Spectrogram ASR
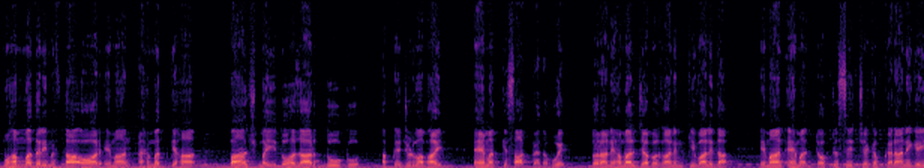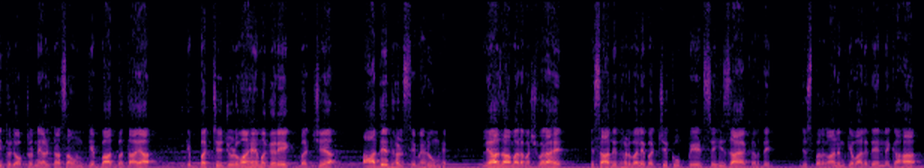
محمد علی مفتاح اور ایمان احمد کے ہاں پانچ مئی دو ہزار دو کو اپنے جڑواں بھائی احمد کے ساتھ پیدا ہوئے۔ دوران حمل جب غانم کی والدہ ایمان احمد ڈاکٹر سے چیک اپ کرانے گئی تو ڈاکٹر نے الٹرا ساؤنڈ کے بعد بتایا کہ بچے جڑواں ہیں، مگر ایک بچے آدھے دھڑ سے محروم ہے۔ لہٰذا ہمارا مشورہ ہے اس آدھے دھڑ والے بچے کو پیٹ سے ہی ضائع کر دے۔ جس پر غانم کے والدین نے کہا،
